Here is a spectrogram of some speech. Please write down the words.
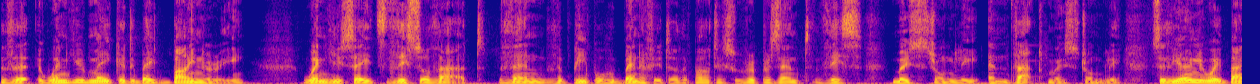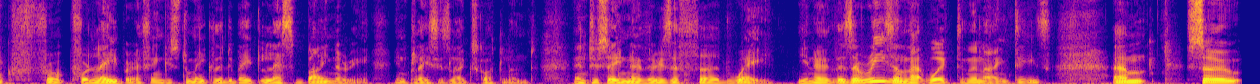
that when you make a debate binary, when you say it's this or that, then the people who benefit are the parties who represent this most strongly and that most strongly. So the only way back for, for Labour, I think, is to make the debate less binary in places like Scotland and to say, no, there is a third way. You know, there's a reason that worked in the 90s. Um, so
